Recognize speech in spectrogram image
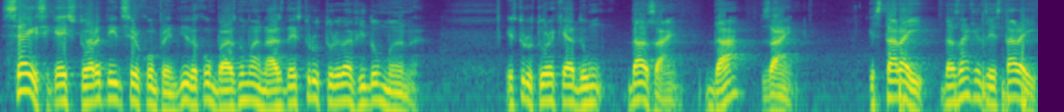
segue-se que a história tem de ser compreendida com base numa análise da estrutura da vida humana. Estrutura que é de um Dasein. Dasein. Estar aí. Dasein quer dizer estar aí.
